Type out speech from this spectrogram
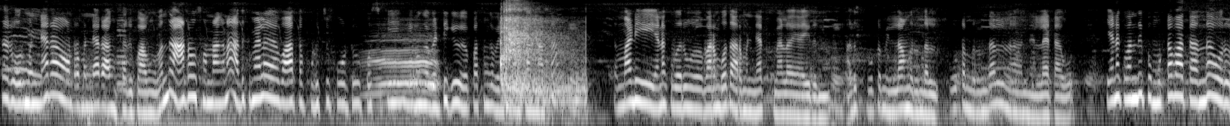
சார் ஒரு மணி நேரம் ஒன்றரை மணி நேரம் ஆகும் சார். இப்போ அவங்க வந்து ஆர்டர் சொன்னாங்கன்னா அதுக்கு மேலே வாத்தை பிடிச்சி போட்டு பொசுக்கி இவங்க வெட்டிக்கு பசங்க வெட்டி கொடுத்தாங்கனாக்கா இந்த மாதிரி எனக்கு வரும் வரும்போது அரை மணி நேரத்துக்கு மேலே ஆயிருங்க அதுக்கு கூட்டம் இல்லாமல் இருந்தால் கூட்டம் இருந்தால் லேட் ஆகும். எனக்கு வந்து இப்போ முட்டை வாத்தா இருந்தால் ஒரு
